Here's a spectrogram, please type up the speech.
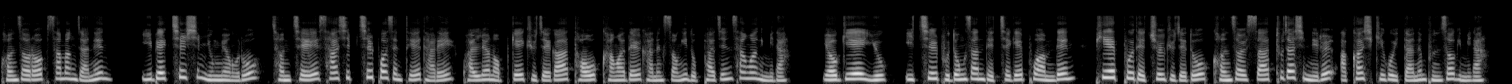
건설업 사망자는 276명으로 전체의 47%에 달해 관련 업계 규제가 더욱 강화될 가능성이 높아진 상황입니다. 여기에 6, 27 부동산 대책에 포함된 PF 대출 규제도 건설사 투자 심리를 악화시키고 있다는 분석입니다.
